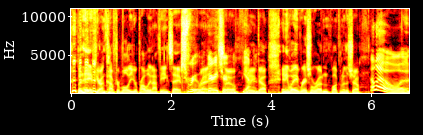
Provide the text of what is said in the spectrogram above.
But hey, if you're uncomfortable, you're probably not being safe. True. Right. Very true. So Yeah. There you go. Anyway, Rachel Roden, welcome to the show. Hello.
